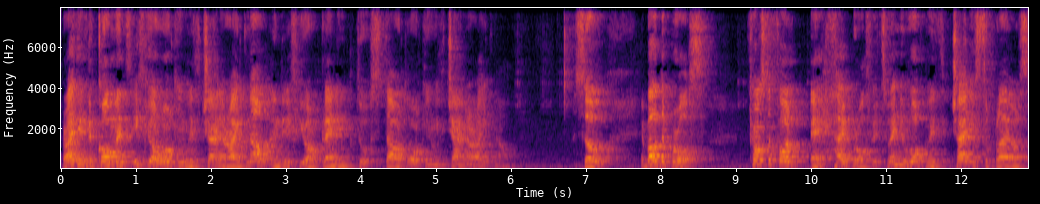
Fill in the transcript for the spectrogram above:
Write in the comments if you are working with China right now and if you are planning to start working with China right now. So about the pros. First of all, uh, high profits. When you work with Chinese suppliers,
